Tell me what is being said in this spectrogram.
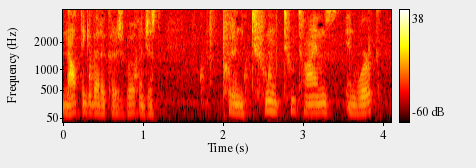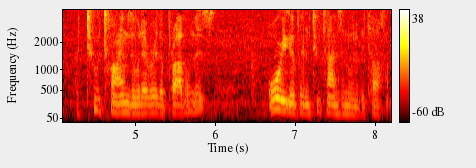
not think about a Kaddish Baruch and just put in two two times in work or two times in whatever the problem is, or you're gonna put in two times in Munah B'tachon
